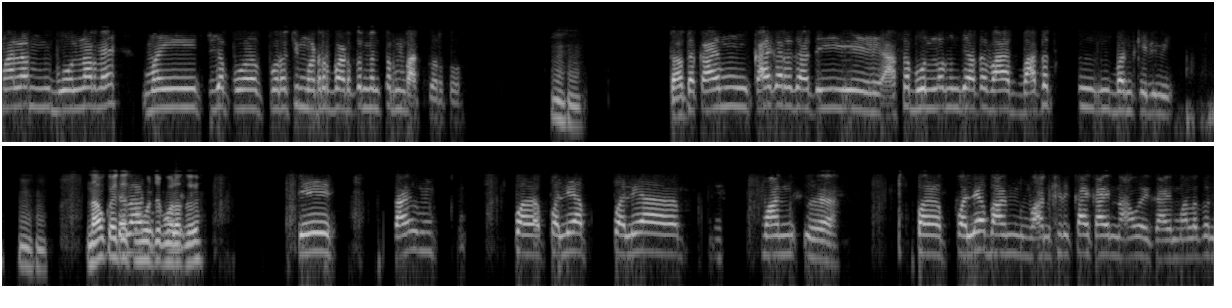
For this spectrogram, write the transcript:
मला मी बोलणार नाही. मी तुझ्या पो पोराची मर्डर पाडतो नंतर मी बात करतो. तर आता काय काय करायचं? आता असं बोललं म्हणजे आता बातच बंद केली मी. हम्म. नाव काय त्या त्याला समोरच्या आता पोराचं? ते काय प- पल्या पल्या वान अं, प- पल्या बाण वानखेडे काय काय नाव आहे काय मला पण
